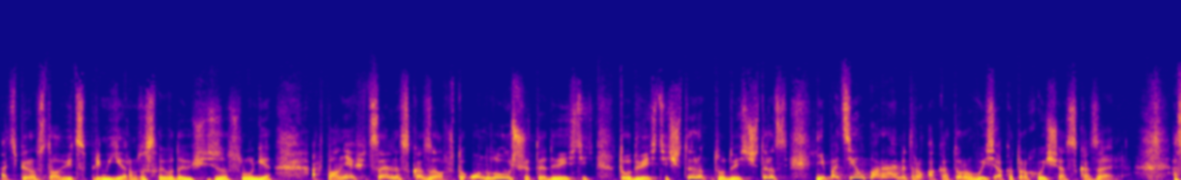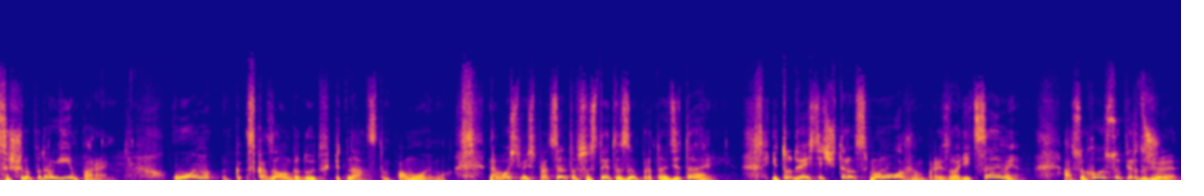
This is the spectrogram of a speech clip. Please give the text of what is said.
а теперь он стал вице-премьером за свои выдающиеся заслуги, а вполне официально сказал, что он лучше Т-200, Ту-214, Ту-214 не по тем параметрам, о, котором вы, о которых вы сейчас сказали, а совершенно по другим параметрам. Он, сказал он году это в 15 по-моему, на 80% состоит из импортных деталей. И Ту-214 мы можем производить сами, а сухой суперджет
